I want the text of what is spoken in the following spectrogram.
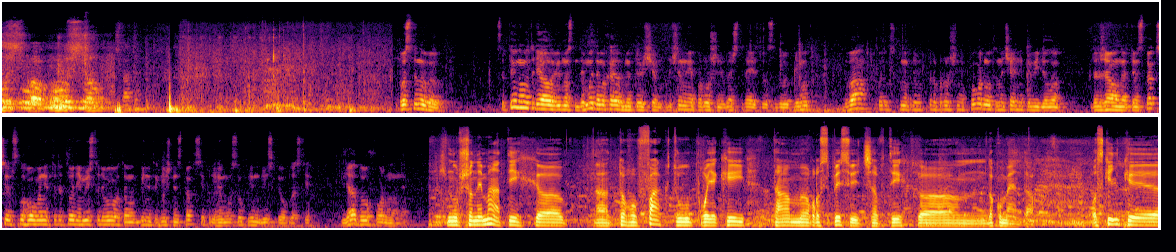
у спокусу. Постановив Септивного матеріалу відносно Демида Михайла Дмитровича про вчинення порушення 23 судовий примут 2 Кодексу про порушення повернути начальника відділу Державної автоінспекції обслуговування території міста Львова та мобільної технічної інспекції при ГМС України Львівської області для дооформлення. ну, що нема тих е, е, того факту, про який там розписується в тих е, документах. Оскільки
